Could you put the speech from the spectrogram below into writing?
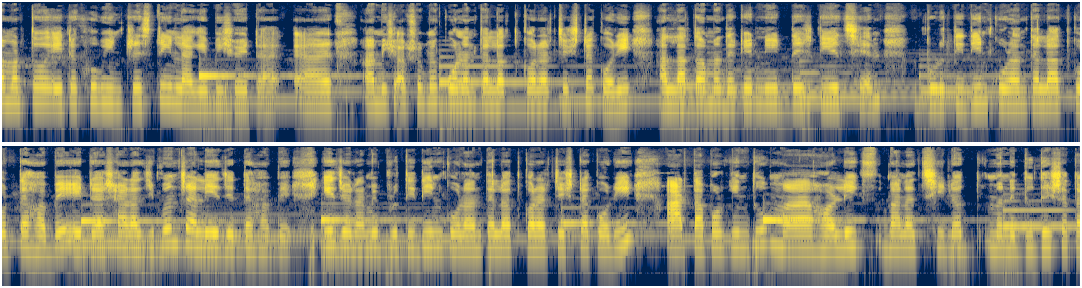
আমার তো এটা খুব ইন্টারেস্টিং লাগে বিষয়টা। আর আমি সবসময় কোরআন তেলাওয়াত করার চেষ্টা করি। আল্লাহ তো আমাদেরকে নির্দেশ দিয়েছেন, প্রতিদিন কোরআন তেলাওয়াত করতে হবে। এটা সারা জীবন চালিয়ে যেতে হবে। এই জন্য আমি প্রতিদিন কোরআন তেলাওয়াত করার চেষ্টা করি। আর তারপর কিন্তু মা হরলিক্স বানাচ্ছিল মানে দুধের সাথে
